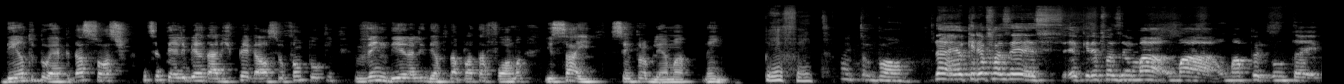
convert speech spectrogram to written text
dentro do app da Sócios, você tem a liberdade de pegar o seu fan token, vender ali dentro da plataforma e sair sem problema nenhum. Perfeito. Muito bom. Eu queria fazer, eu queria fazer uma, uma, uma pergunta aí.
